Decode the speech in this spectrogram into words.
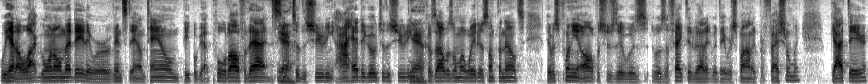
We had a lot going on that day. There were events downtown. People got pulled off of that and sent Yeah. to the shooting. I had to go to the shooting Yeah. because I was on my way to something else. There was plenty of officers that was was affected about it, but they responded professionally. Got there,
